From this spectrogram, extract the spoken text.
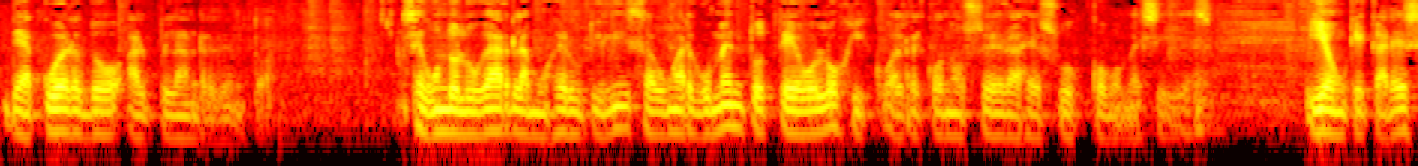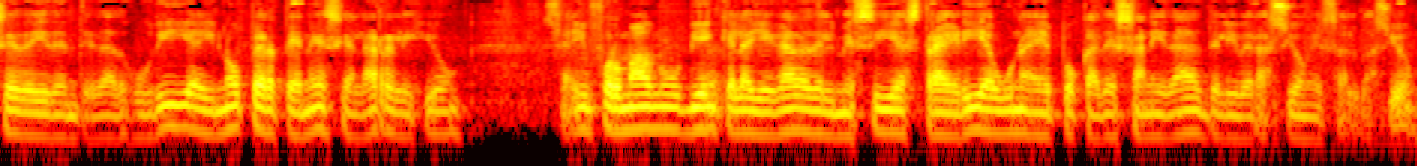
de acuerdo al plan redentor. Segundo lugar, la mujer utiliza un argumento teológico al reconocer a Jesús como Mesías. Y aunque carece de identidad judía y no pertenece a la religión, se ha informado muy bien que la llegada del Mesías traería una época de sanidad, de liberación y salvación.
